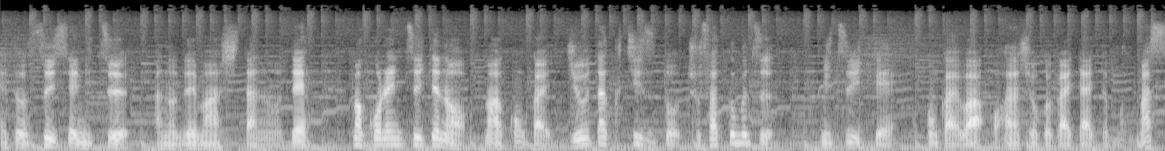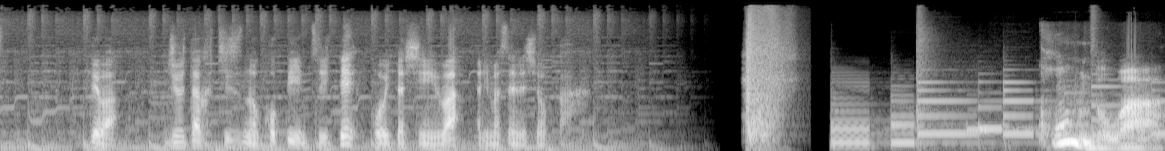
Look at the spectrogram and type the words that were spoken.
えっと、つい先日、あの、出ましたので、まあ、これについての、まあ、今回、住宅地図と著作物について、今回はお話を伺いたいと思います。では、住宅地図のコピーについて、こういったシーンはありませんでしょうか今度は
